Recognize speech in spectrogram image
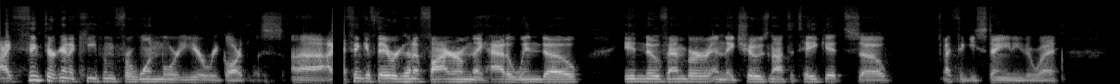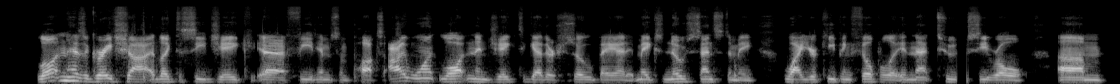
I think they're going to keep him for one more year, regardless. Uh, I think if they were going to fire him, they had a window in November and they chose not to take it. So I think he's staying either way. Laughton has a great shot. I'd like to see Jake uh, feed him some pucks. I want Laughton and Jake together so bad. It makes no sense to me why you're keeping Filppula in that 2C role. Um,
